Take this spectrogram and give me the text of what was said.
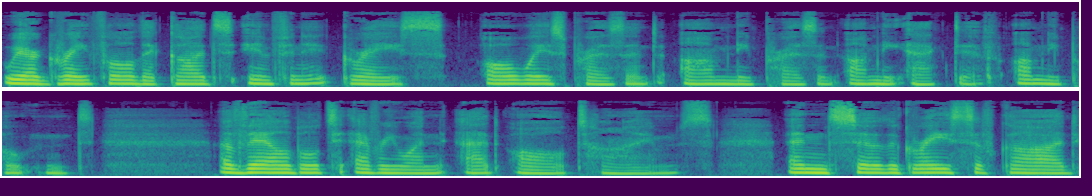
We are grateful that God's infinite grace, always present, omnipresent, omniactive, omnipotent, available to everyone at all times. And so the grace of God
